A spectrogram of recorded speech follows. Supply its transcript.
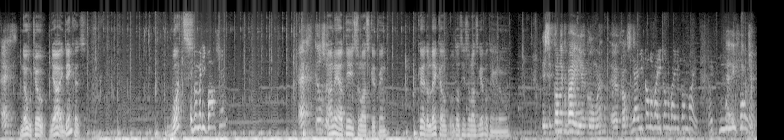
Echt? No, Joe. Ja, ik denk het. What? Ik ben met die baas in. Echt? Kill ze. Ah nee, hij had niet zijn laatste cap in. Oké, dat leek al op dat hij zijn laatste cap had ingenomen. Is, kan ik erbij hier komen, eh, gast? Ja, je kan erbij, je kan erbij, je kan erbij. Je moet Ja, niet ik- vallen. ik-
